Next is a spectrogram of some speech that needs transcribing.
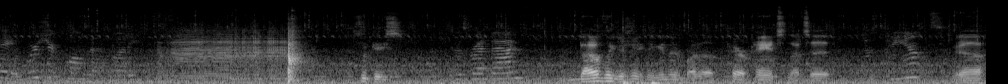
Hey, where's your clothes at, buddy? Suitcase. This red bag? I don't think there's anything in there but a pair of pants, and that's it. Just pants? Yeah.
